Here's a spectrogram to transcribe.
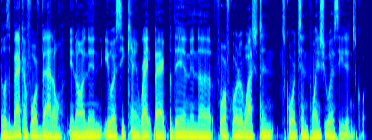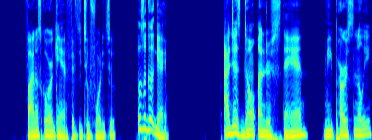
It was a back and forth battle, you know, and then USC came right back. But then in the fourth quarter, Washington scored 10 points. USC didn't score. Final score again, 52 42. It was a good game. I just don't understand, me personally,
